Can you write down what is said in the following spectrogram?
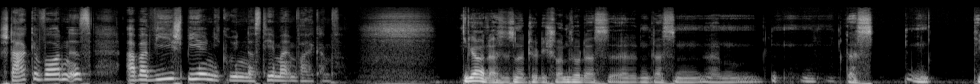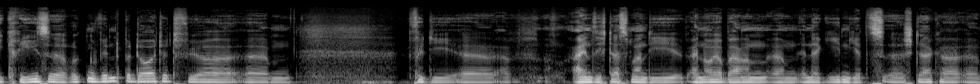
stark geworden ist. Aber wie spielen die Grünen das Thema im Wahlkampf? Ja, das ist natürlich schon so, dass, äh, dass, ähm, dass die Krise Rückenwind bedeutet für, ähm, für die äh, Einsicht, dass man die erneuerbaren ähm, Energien jetzt äh, stärker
